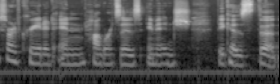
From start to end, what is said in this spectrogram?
sort of created in Hogwarts's image because the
